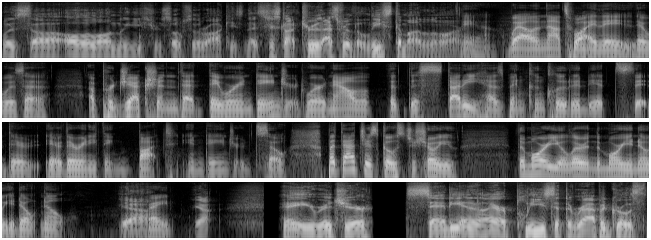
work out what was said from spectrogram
was uh, all along the eastern slopes of the rockies and that's just not true that's where the least amount of them are Yeah. Well, and that's why they there was a a projection that they were endangered. Where now that this study has been concluded, it's they're they're, anything but endangered. So, but that just goes to show you, the more you learn, the more you know you don't know, yeah right? yeah hey rich here sandi and i are pleased at the rapid growth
